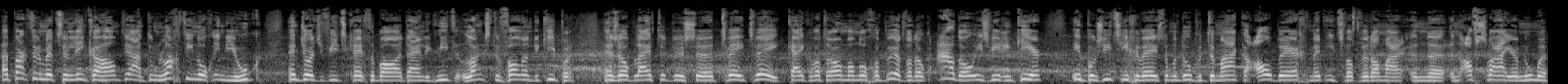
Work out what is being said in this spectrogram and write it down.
Hij pakte hem met zijn linkerhand. Ja, en toen lag hij nog in die hoek. En Djordjevic kreeg de bal uiteindelijk niet langs de vallende keeper. En zo blijft het dus 2-2. Uh, Kijken wat er allemaal nog gebeurt. Want ook ADO is weer een keer in positie geweest om een doelpunt te maken. Alberg met iets wat we dan maar een, een afzwaaier noemen.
